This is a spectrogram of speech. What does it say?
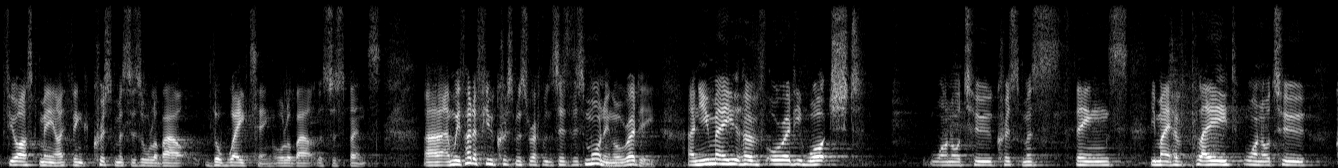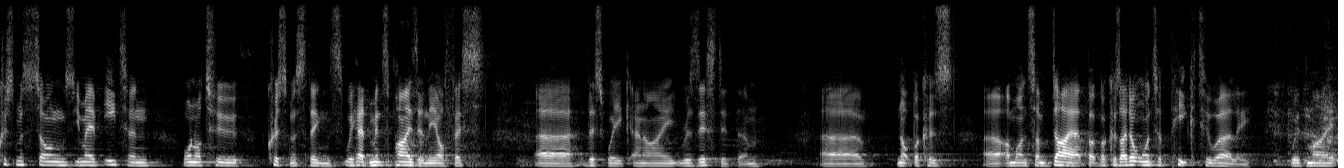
if you ask me, I think Christmas is all about the waiting, all about the suspense. Uh, and we've had a few Christmas references this morning already. And you may have already watched one or two Christmas things. You may have played one or two Christmas songs. You may have eaten one or two Christmas things. We had mince pies in the office uh, this week, and I resisted them. Uh, not because uh, I'm on some diet, but because I don't want to peak too early with my,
